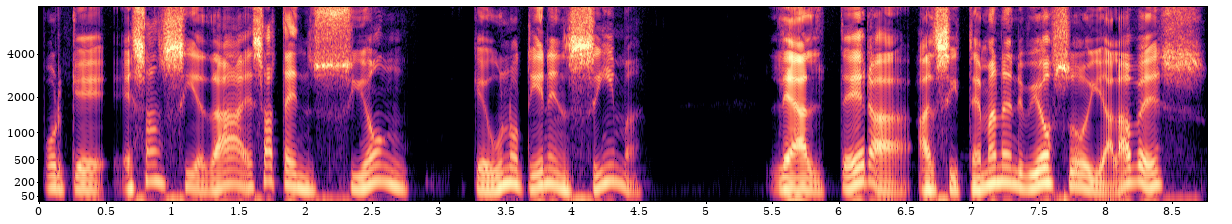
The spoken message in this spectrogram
porque esa ansiedad, esa tensión que uno tiene encima, le altera al sistema nervioso y a la vez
